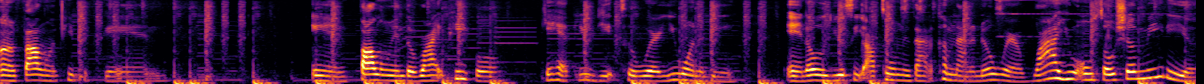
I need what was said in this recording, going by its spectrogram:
unfollowing people can and following the right people can help you get to where you want to be. And those you'll see opportunities out of coming out of nowhere. Why are you on social media?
